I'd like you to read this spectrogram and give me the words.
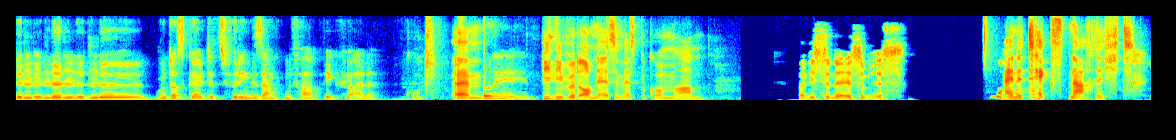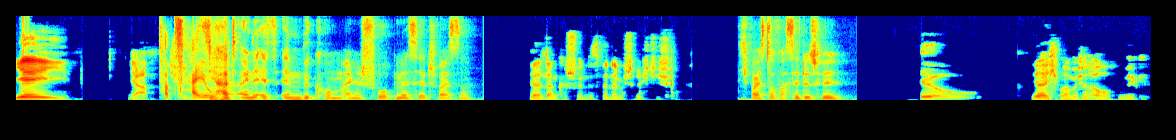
Und das galt jetzt für den gesamten Fahrtweg für alle. Gut. Ähm. Billy wird auch eine SMS bekommen haben. Was ist denn der SMS? Eine Textnachricht. Yay! Ja. Verzeihung. Sie hat eine SM bekommen, eine Short Message, weißt du? Ja, danke schön, das wäre nämlich richtig. Ich weiß doch, was er das will. Yo. Ja, ich mache mich dann auch auf den Weg.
